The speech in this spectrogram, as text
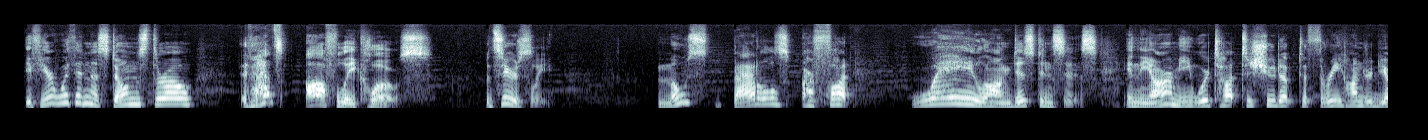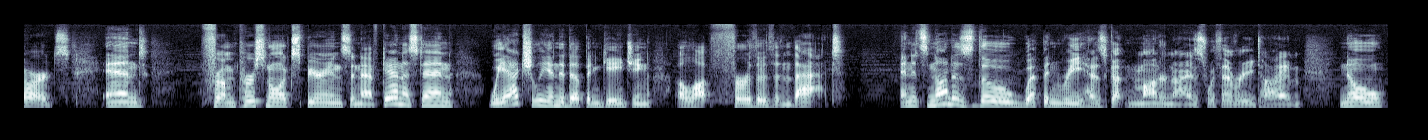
if you're within a stone's throw, that's awfully close. But seriously, most battles are fought way long distances. In the army, we're taught to shoot up to 300 yards. And from personal experience in Afghanistan, we actually ended up engaging a lot further than that. And it's not as though weaponry has gotten modernized with every time. No,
